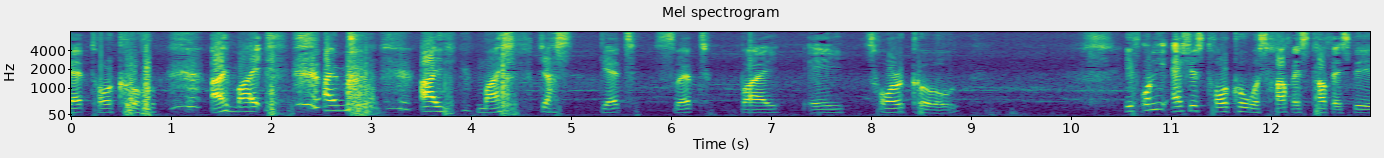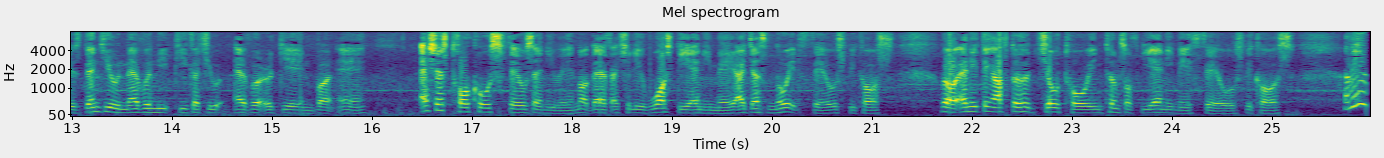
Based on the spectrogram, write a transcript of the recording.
That Torkoal, I might, I might, I might just get swept by a Torkoal. If only Ash's Torkoal was half as tough as this, then he would never need Pikachu ever again, but eh. Ash's Torkoals fails anyway, not that I've actually watched the anime, I just know it fails because, well, anything after Johto in terms of the anime fails because, I mean,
